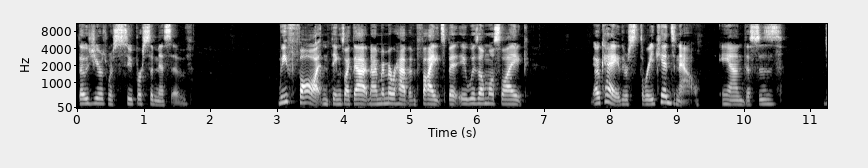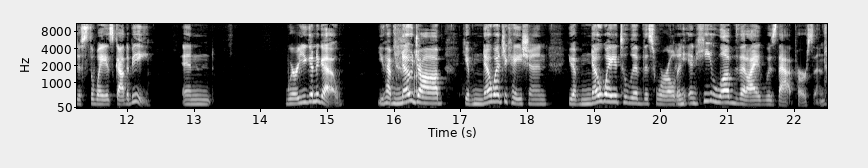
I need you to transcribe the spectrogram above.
those years were super submissive. We fought and things like that. And I remember having fights, but it was almost like, okay, there's three kids now. And this is just the way it's got to be. And Where are you going to go? You have no job, you have no education, you have no way to live this world. And, and he loved that I was that person.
